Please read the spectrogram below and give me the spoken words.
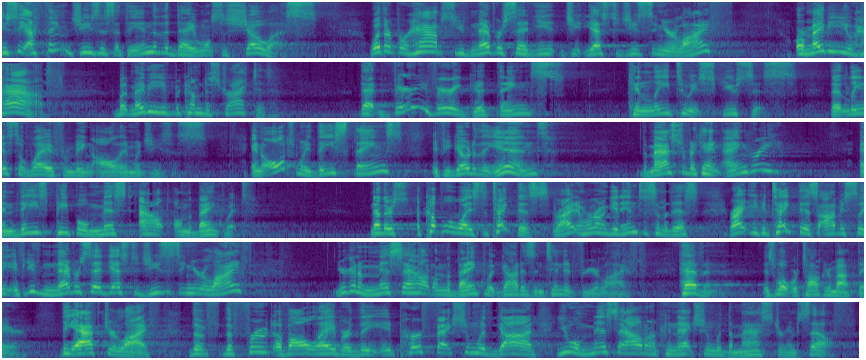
You see, I think Jesus at the end of the day wants to show us whether perhaps you've never said yes to Jesus in your life, or maybe you have, but maybe you've become distracted, that very, very good things can lead to excuses that lead us away from being all in with Jesus. And ultimately, these things, if you go to the end, the master became angry, and these people missed out on the banquet. Now, there's a couple of ways to take this, right? And we're going to get into some of this, right? You can take this, obviously, if you've never said yes to Jesus in your life, you're going to miss out on the banquet God has intended for your life. Heaven is what we're talking about there. The afterlife, the, the fruit of all labor, the perfection with God, you will miss out on connection with the Master Himself.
